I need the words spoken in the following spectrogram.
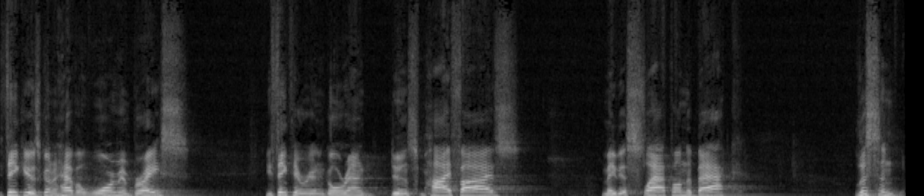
You think he was going to have a warm embrace? You think they were going to go around doing some high fives? Maybe a slap on the back? Listen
